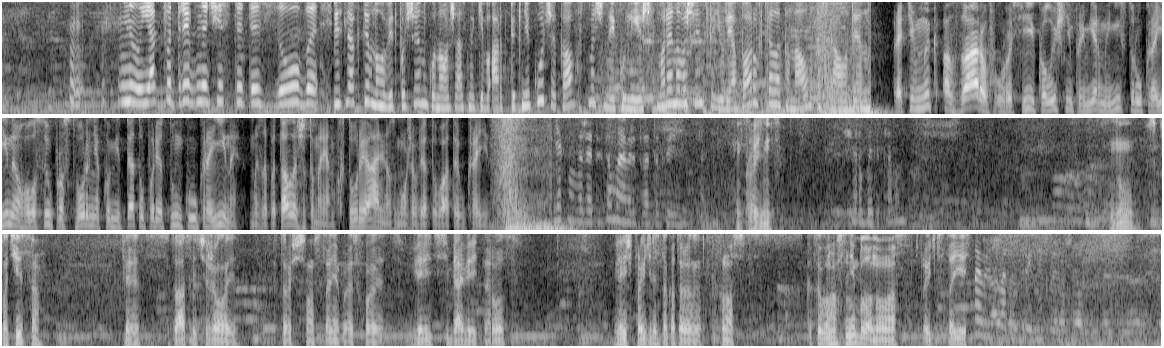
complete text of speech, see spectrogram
ну, як потрібно чистити зуби. Після активного відпочинку на учасників арт-пікніку чекав смачний куліш. Марина Вишинська, Юлія Парух, телеканал СК 1 Рятівник Азаров у Росії, колишній прем'єр-міністр України, оголосив про створення комітету порятунку України. Ми запитали житомирян, хто реально зможе врятувати Україну. Як ви вважаєте, хто має врятувати Україну насправді? Українці. Що робити треба? Ну, сплотиться перед ситуацией тяжелой, которая сейчас у нас в стране происходит. Верить в себя, верить в народ. Верить в правительство, которое, как у нас, какое бы у нас ни было, но у нас правительство есть. Має врятувати Україну, як ви вважаєте?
